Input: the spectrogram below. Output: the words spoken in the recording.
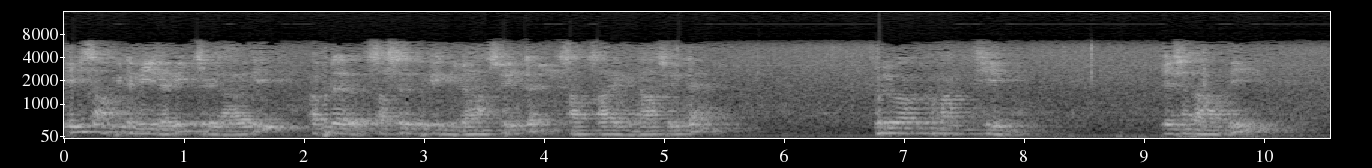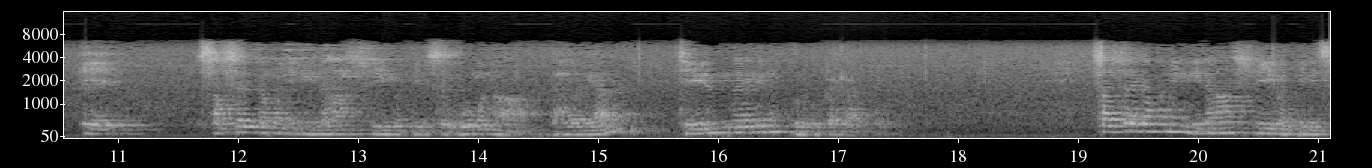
ඒ නිසා අපිට මේ ලැබිච්ච වෙලාවේදී අපිට සසර දුකින් නිදහස් වෙන්න, සංසාරයෙන් නිදහස් වෙන්න පුළුවන්කමක් තියෙනවා. ඒ සඳහා අපි ඒ සසර ගමනේ නිදහස් වීම පිණිස වුමනා ධර්මයන් තේරුම් ගන්න පුරුදු කරගන්න. සසර ගමනේ නිදහස් වීම පිණිස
